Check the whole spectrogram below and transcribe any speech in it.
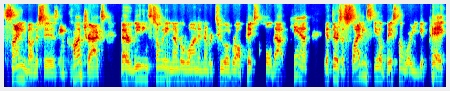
signing bonuses and contracts that are leading so many number one and number two overall picks to hold out in camp. If there's a sliding scale based on where you get picked,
